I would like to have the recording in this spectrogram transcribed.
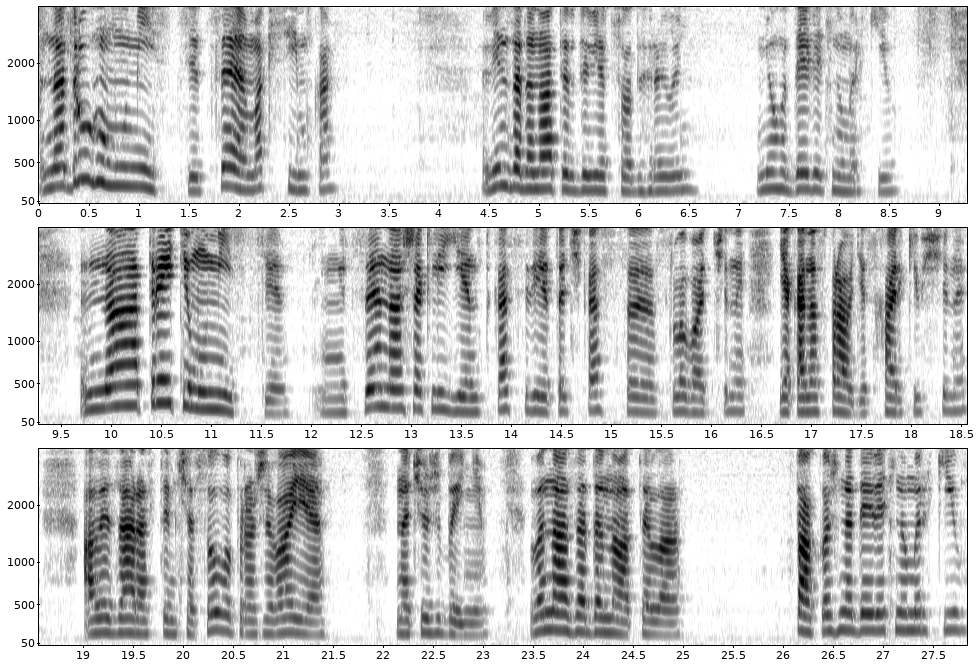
На другому місці це Максимка. Він задонатив 900 гривень. У нього 9 номерків. На третьому місці це наша клієнтка Світочка з е, Словаччини, яка насправді з Харківщини, але зараз тимчасово проживає на чужбині. Вона задонатила також на 9 номерків.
